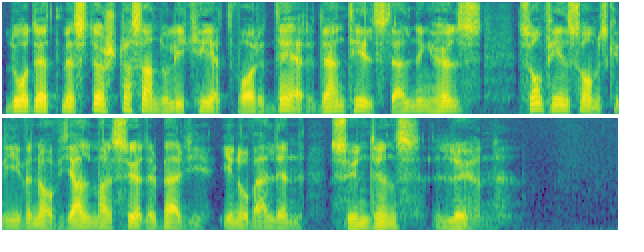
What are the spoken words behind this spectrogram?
då det med största sannolikhet var där den tillställning hölls som finns omskriven av Hjalmar Söderberg i novellen Syndens lön.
